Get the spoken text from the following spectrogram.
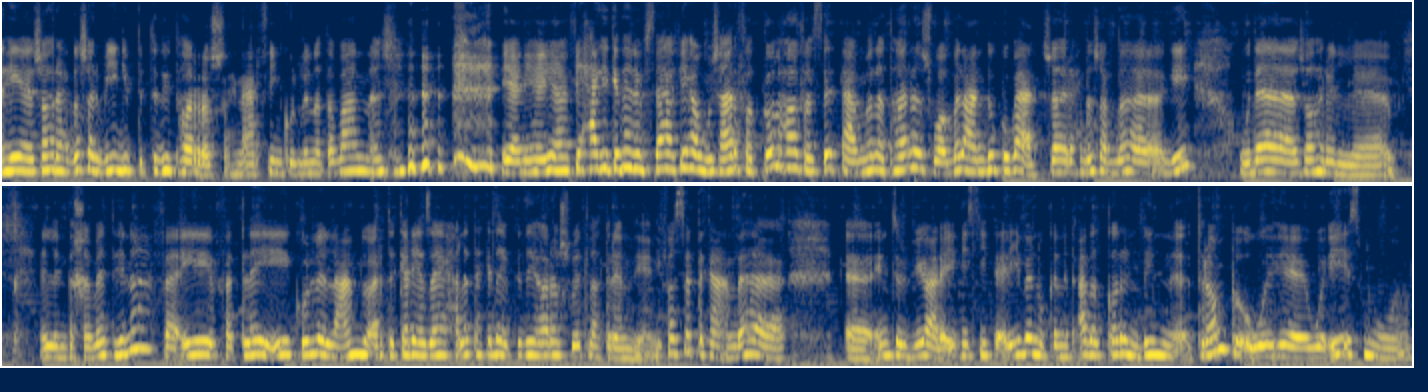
هي شهر 11 بيجي بتبتدي تهرش. إحنا عارفين كلنا طبعا. يعني هي في حاجة كده نفسها فيها ومش عارفة تطولها فالست عمالة تهرش وعقبال عندكم بقى شهر 11 ده جه. وده شهر الانتخابات هنا فايه فتلاقي إيه كل اللي عنده ارتكاريا زي حالتها كده يبتدي يهرش ويطلع ترند يعني. فالست كان عندها interview على ABC تقريبا وكانت قاعدة تقارن بين ترامب وإيه اسمه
